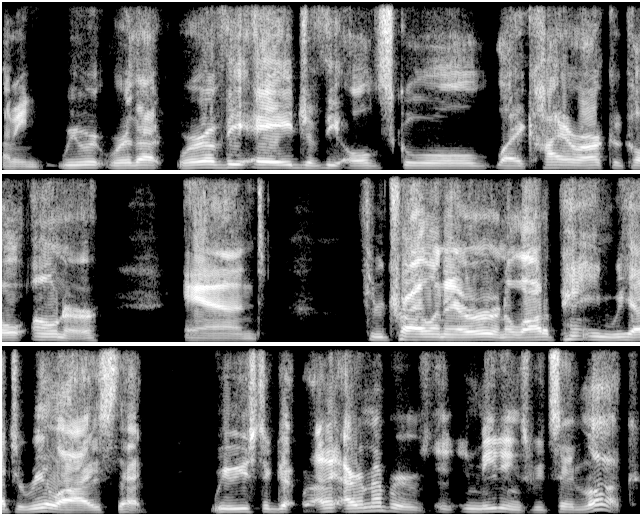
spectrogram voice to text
I mean, we were we're that we're of the age of the old school like hierarchical owner, and through trial and error and a lot of pain, we had to realize that we used to go. I, I remember in meetings, we'd say, look,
